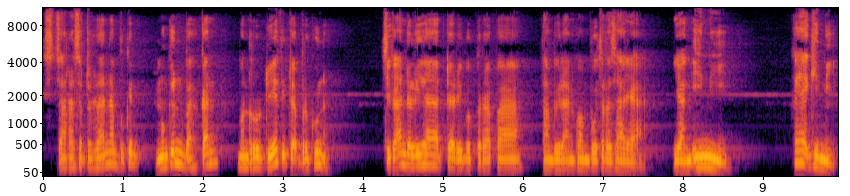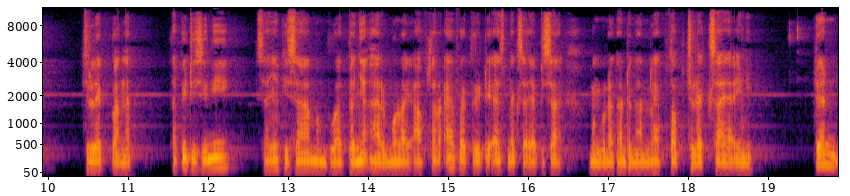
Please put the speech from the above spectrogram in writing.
secara sederhana mungkin mungkin bahkan menurut dia tidak berguna. Jika Anda lihat dari beberapa tampilan komputer saya, yang ini kayak gini, jelek banget. Tapi di sini saya bisa membuat banyak hal mulai After Effects 3ds Max saya bisa menggunakan dengan laptop jelek saya ini. Dan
